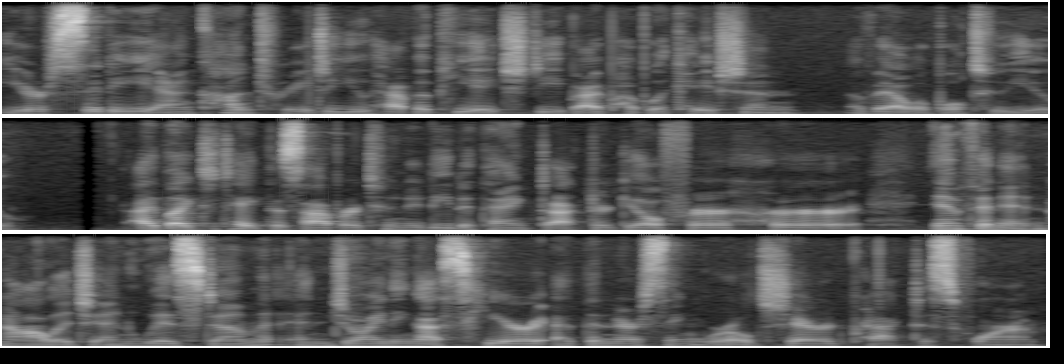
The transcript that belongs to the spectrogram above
your city and country do you have a PhD by publication available to you? I'd like to take this opportunity to thank Dr. Gill for her infinite knowledge and wisdom and joining us here at the Nursing World Shared Practice Forum.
